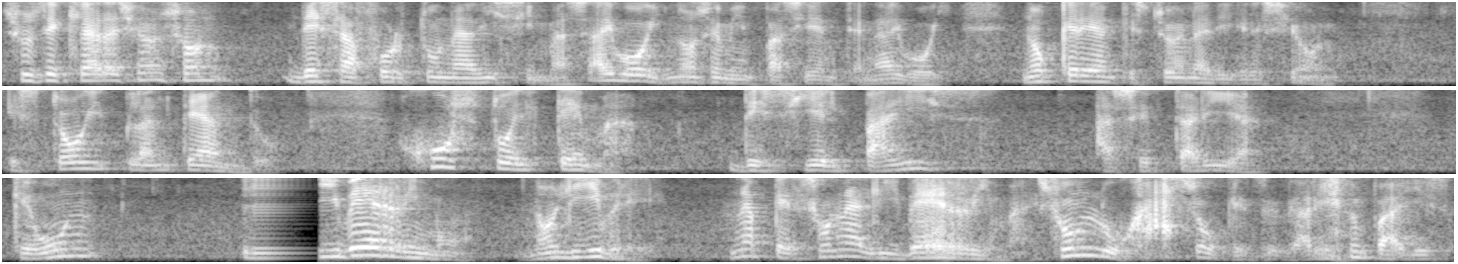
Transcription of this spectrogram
sus declaraciones son desafortunadísimas. Ahí voy, no se me impacienten, ahí voy. No crean que estoy en la digresión. Estoy planteando justo el tema de si el país aceptaría que un libérrimo, no libre, una persona libérrima, es un lujazo que se daría el país,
